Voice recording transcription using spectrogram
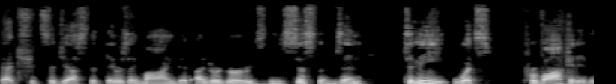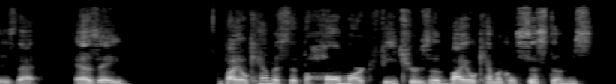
that should suggest that there's a mind that undergirds these systems. And to me, what's provocative is that as a biochemist that the hallmark features of biochemical systems,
